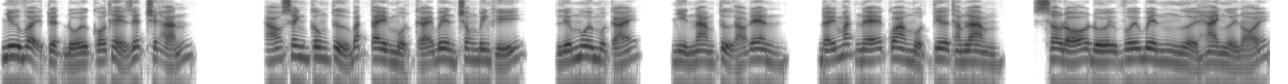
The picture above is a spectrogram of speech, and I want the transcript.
như vậy tuyệt đối có thể giết chết hắn. Áo xanh công tử bắt tay một cái bên trong binh khí, liếm môi một cái, nhìn nam tử áo đen, đáy mắt né qua một tia tham lam, sau đó đối với bên người hai người nói.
